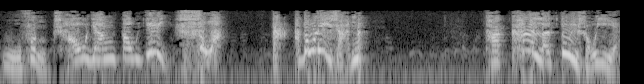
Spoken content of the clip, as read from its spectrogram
五凤朝阳刀一立，唰，打都立闪呢。他看了对手一眼，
